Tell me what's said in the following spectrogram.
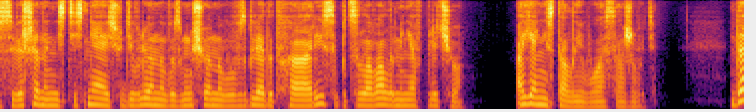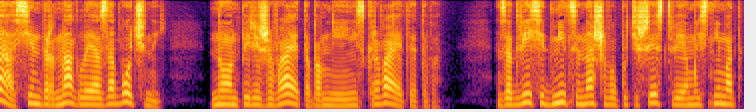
совершенно не стесняясь удивленно возмущенного взгляда Тхаариса, поцеловало меня в плечо, а я не стала его осаживать. Да, Синдер наглый и озабоченный, но он переживает обо мне и не скрывает этого. За две седмицы нашего путешествия мы с ним от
